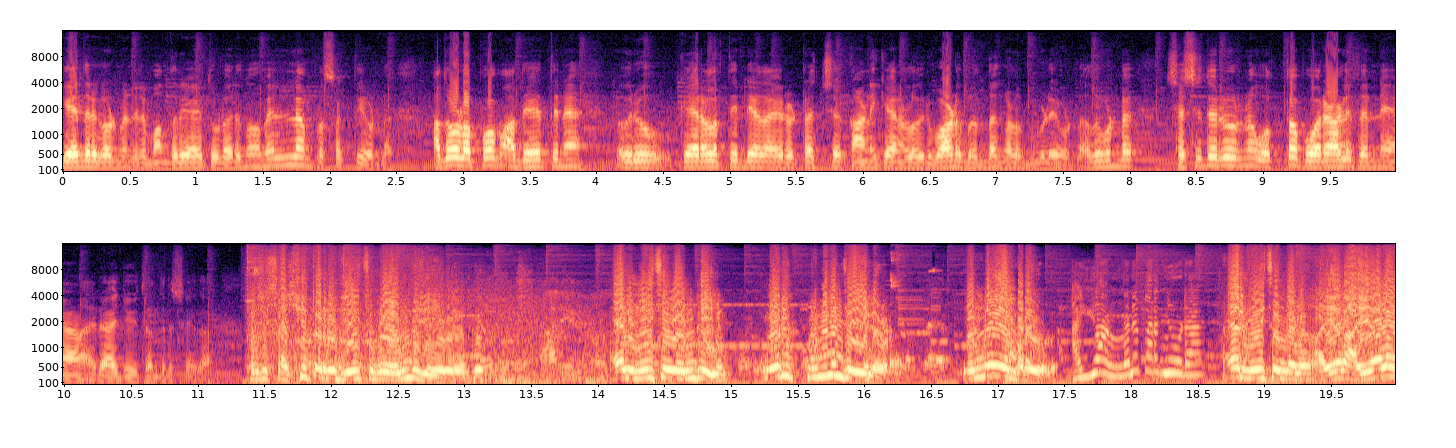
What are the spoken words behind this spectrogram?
കേന്ദ്ര ഗവൺമെന്റിൽ മന്ത്രിയായി തുടരുന്നതും എല്ലാം പ്രസക്തിയുണ്ട്. അതോടൊപ്പം അദ്ദേഹത്തിന് ഒരു കേരളത്തിന്റേതായ ഒരു ടച്ച് കാണിക്കാനുള്ള ഒരുപാട് ബന്ധങ്ങളും ഇവിടെയുണ്ട്. അതുകൊണ്ട് ശശി തരൂരിന് ഒത്ത പോരാളി തന്നെയാണ് രാജീവ് ചന്ദ്രശേഖർ ശശി തരൂർ ജയിച്ചപ്പോൾ എന്ത് ചെയ്യും അയാൾ ജയിച്ചത് എന്ത് ചെയ്യും? ഒരു പുല്ലും ചെയ്യില്ല ഇവിടെ. എന്നേ ഞാൻ പറയുള്ളൂ. അയ്യോ അങ്ങനെ പറഞ്ഞൂടാ. അയാൾ ജയിച്ചെന്താണ് അയാൾ അയാളെ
